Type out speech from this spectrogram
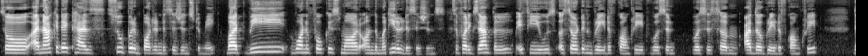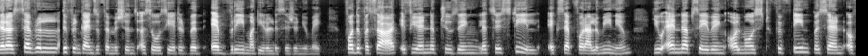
So, an architect has super important decisions to make, but we want to focus more on the material decisions. So, for example, if you use a certain grade of concrete versus, versus some other grade of concrete, there are several different kinds of emissions associated with every material decision you make. For the facade, if you end up choosing, let's say, steel except for aluminium, you end up saving almost 15% of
